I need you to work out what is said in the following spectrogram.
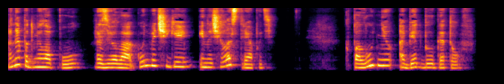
Она подмела пол, развела огонь в очаге и начала стряпать. К полудню обед был готов.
